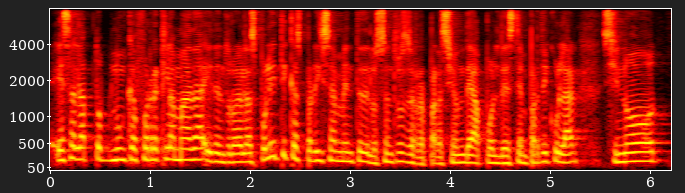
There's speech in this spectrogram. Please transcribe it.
Esa laptop nunca fue reclamada y dentro de las políticas precisamente de los centros de reparación de Apple, de este en particular, si no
